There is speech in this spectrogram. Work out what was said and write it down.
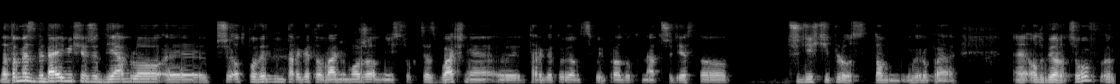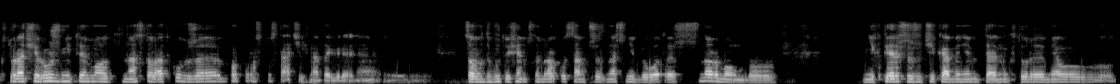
Natomiast wydaje mi się, że Diablo y, przy odpowiednim targetowaniu może odnieść sukces właśnie y, targetując swój produkt na 30, 30 plus tą grupę y, odbiorców, która się różni tym od nastolatków, że po prostu stać ich na te gry. Nie? Co w 2000 roku sam przyznasz nie było też normą, bo niech pierwszy rzuci kamieniem ten, który miał,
